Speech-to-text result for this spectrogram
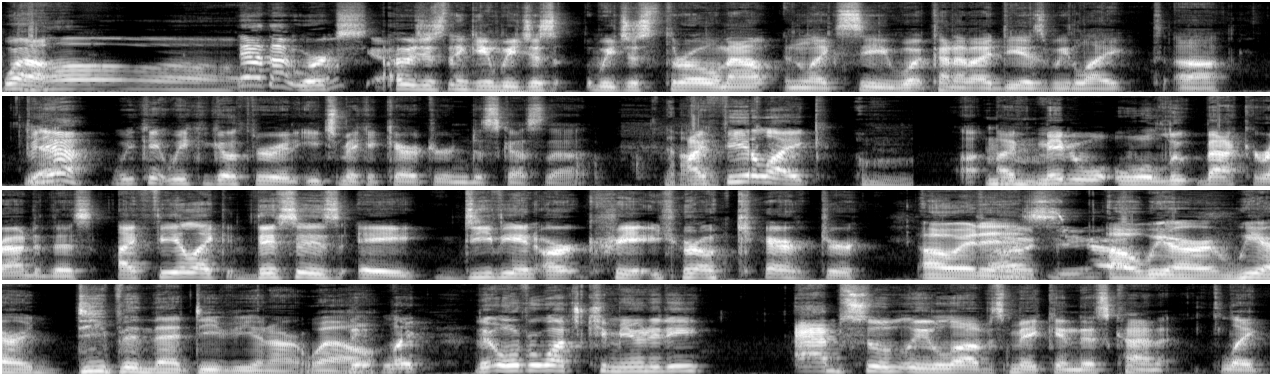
Well, Oh, Yeah, that works. I was just thinking we just we just throw them out and like see what kind of ideas we liked. Uh, yeah. Yeah. we can we could go through and each make a character and discuss that. I feel like uh, I, maybe we'll, we'll loop back around to this. I feel like this is a deviant art create your own character. Oh, it is. dear. Oh, we are we are deep in that deviant art well. Like the Overwatch community absolutely loves making this kind of like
